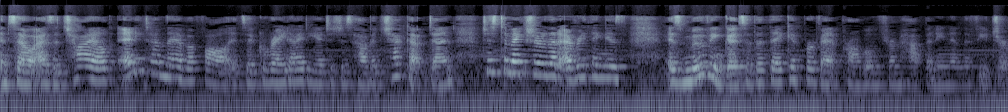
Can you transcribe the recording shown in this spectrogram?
And so as a child, anytime they have a fall, it's a great idea to just have a checkup done just to make sure that everything is, is moving good so that they can prevent problems from happening in the future.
